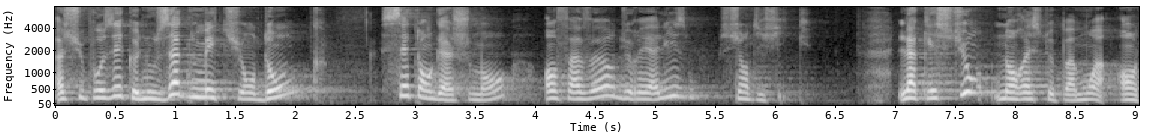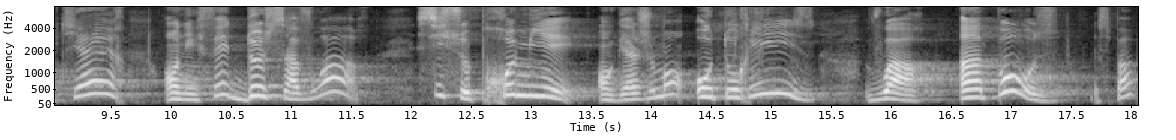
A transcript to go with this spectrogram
à supposer que nous admettions donc cet engagement en faveur du réalisme scientifique. La question n'en reste pas moins entière, en effet, de savoir si ce premier engagement autorise, voire impose, n'est-ce pas,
